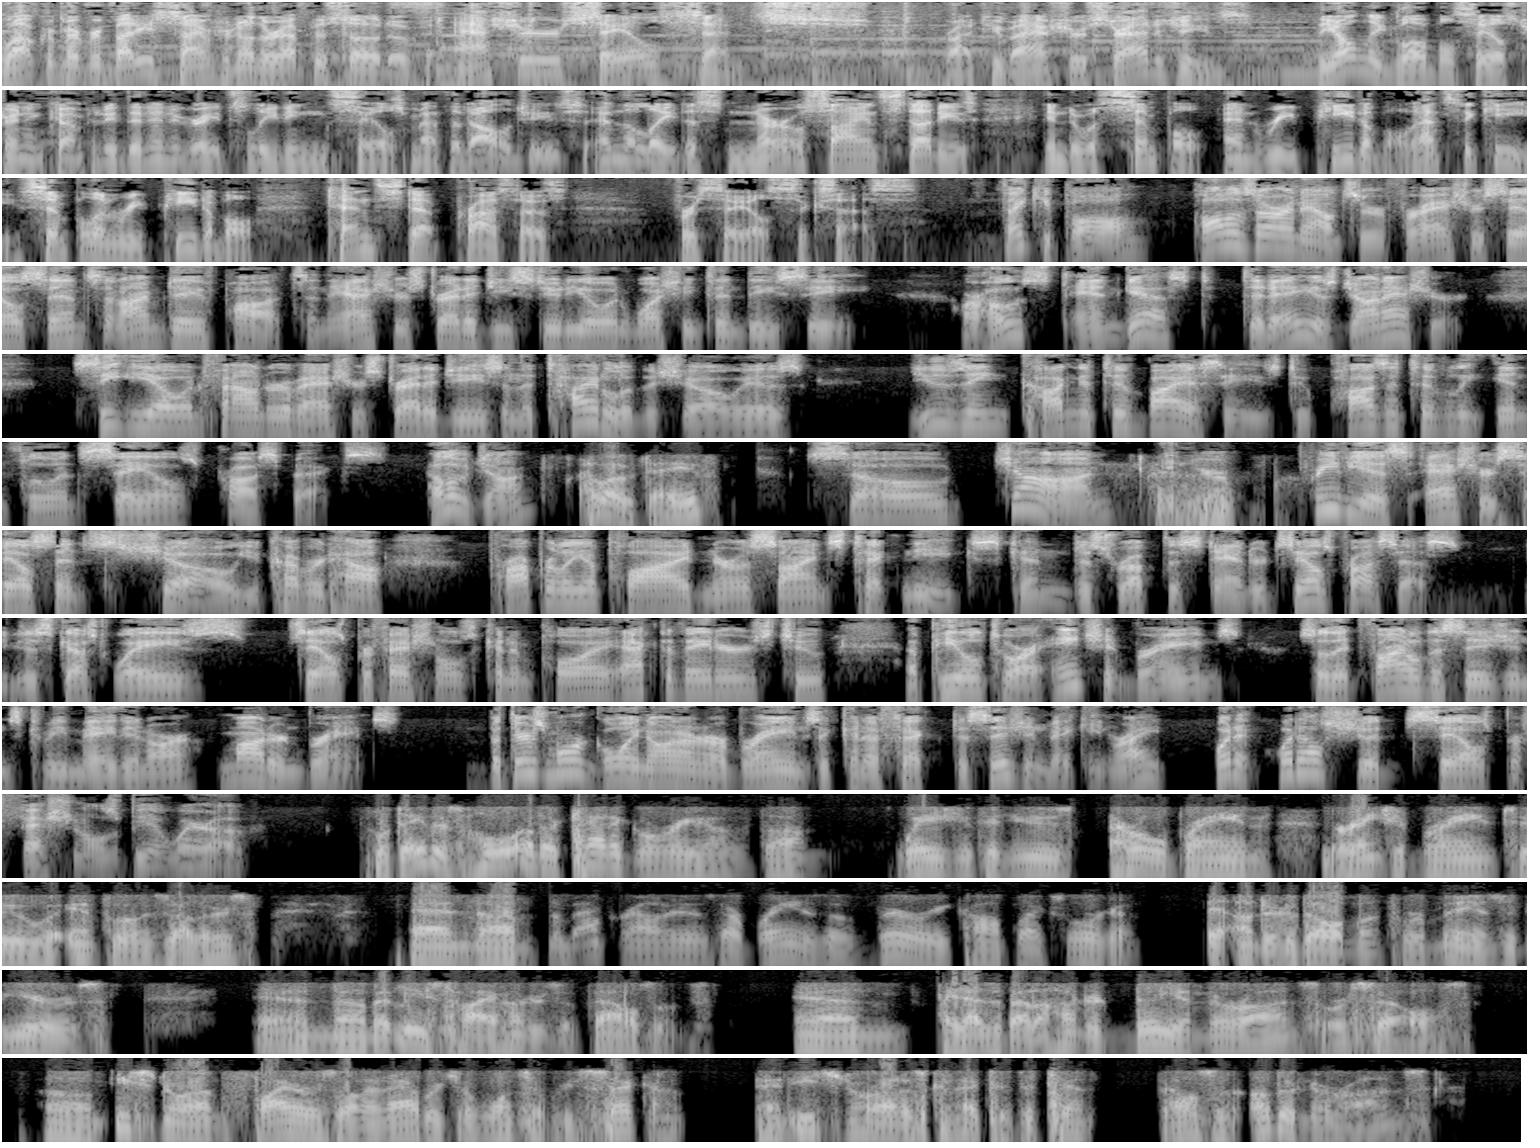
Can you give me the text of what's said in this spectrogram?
Welcome, everybody. It's time for another episode of Asher Sales Sense, brought to you by Asher Strategies, the only global sales training company that integrates leading sales methodologies and the latest neuroscience studies into a simple and repeatable, that's the key, simple and repeatable 10 step process for sales success. Thank you, Paul. Paul is our announcer for Asher Sales Sense, and I'm Dave Potts in the Asher Strategy Studio in Washington, D.C. Our host and guest today is John Asher, CEO and founder of Asher Strategies, and the title of the show is Using Cognitive Biases to Positively Influence Sales Prospects. Hello, John. Hello, Dave. So, John, in your previous Asher Sales Sense show, you covered how properly applied neuroscience techniques can disrupt the standard sales process. You discussed ways sales professionals can employ activators to appeal to our ancient brains so that final decisions can be made in our modern brains. But there's more going on in our brains that can affect decision making, right? What what else should sales professionals be aware of? Well, Dave, there's a whole other category of um, ways you can use our old brain, our ancient brain, to influence others. And um, the background is our brain is a very complex organ under development for millions of years and um, at least high hundreds of thousands. And it has about 100 billion neurons or cells. Um, each neuron fires on an average of once every second, and each neuron is connected to 10,000 other neurons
